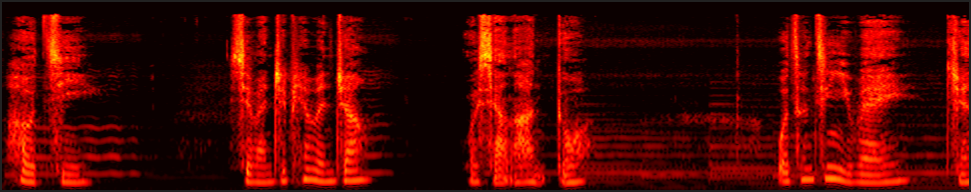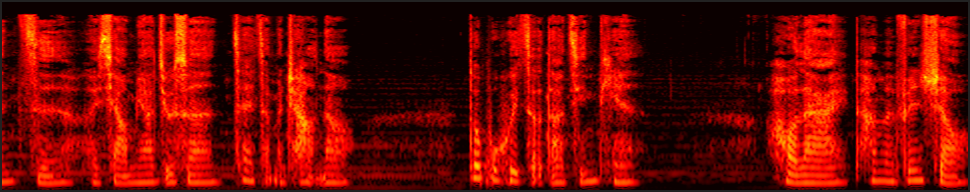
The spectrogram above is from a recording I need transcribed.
后记：写完这篇文章，我想了很多。我曾经以为。娟子和小喵就算再怎么吵闹，都不会走到今天。后来他们分手，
